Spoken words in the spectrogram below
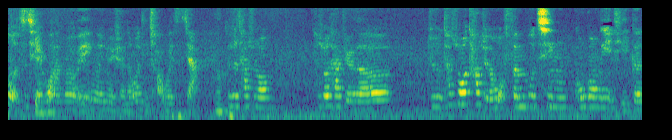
我之前跟我。男朋友也因为女权的问题吵过一次架，嗯就是他说，他说他觉得，就是他说他觉得我分不清公共议题跟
